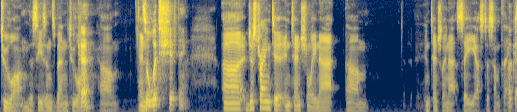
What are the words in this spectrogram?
too long. The season's been too okay. long. Um, and so what's shifting? Uh, just trying to intentionally not, um, intentionally not say yes to some things okay.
